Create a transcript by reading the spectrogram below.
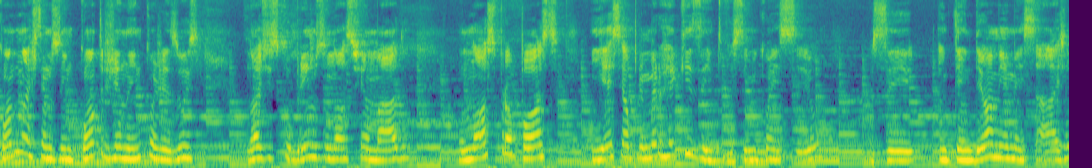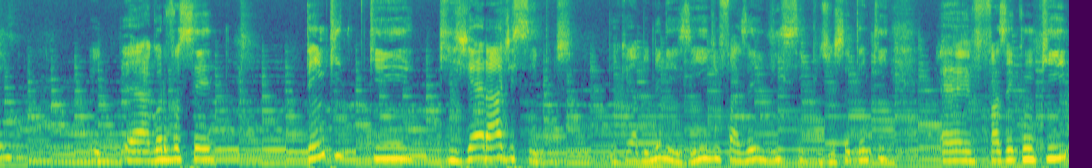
quando nós temos um encontro genuíno com Jesus, nós descobrimos o nosso chamado o nosso propósito. E esse é o primeiro requisito. Você me conheceu, você entendeu a minha mensagem, é, agora você tem que, que, que gerar discípulos. Porque a Bíblia diz, ir de fazer discípulos. Você tem que é, fazer com que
